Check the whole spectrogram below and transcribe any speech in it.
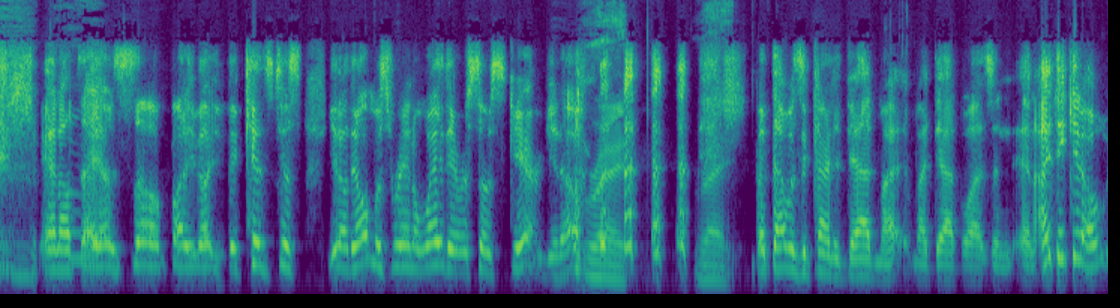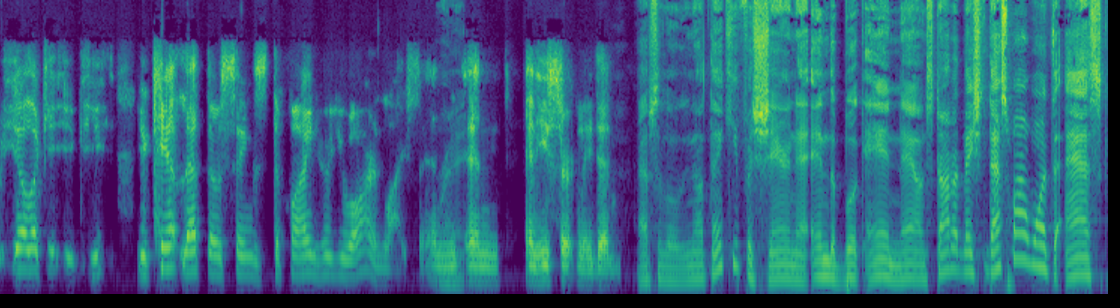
and I'll tell you, it was so funny. The kids just, you know, they almost ran away. They were so scared, you know. Right. Right. but that was the kind of dad my my dad was, and and I think you know, you know, look, you, you, you can't let those things define who you are in life, and right. and and he certainly did. Absolutely. No, thank you for sharing that in the book and now in Startup Nation. That's why I wanted to ask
